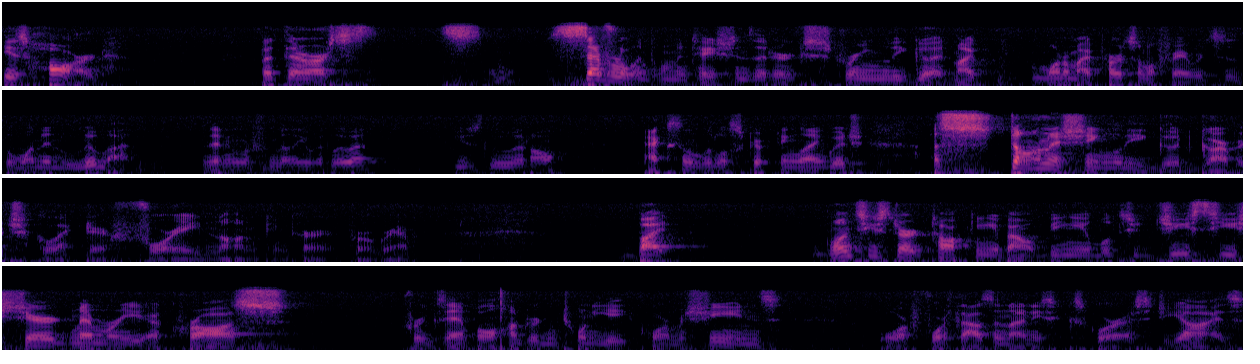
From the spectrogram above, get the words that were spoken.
is hard, but there are several implementations that are extremely good. My, one of my personal favorites is the one in Lua. Is anyone familiar with Lua? Use Lua at all? Excellent little scripting language. Astonishingly good garbage collector for a non-concurrent program. But once you start talking about being able to GC shared memory across, for example, 128 core machines or 4,096 core SGIs,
